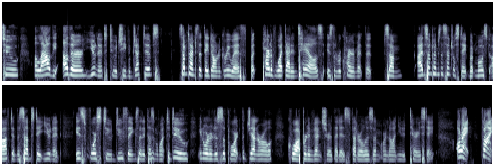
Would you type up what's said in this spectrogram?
to allow the other unit to achieve objectives, sometimes that they don't agree with, but part of what that entails is the requirement that some sometimes the central state, but most often the sub-state unit is forced to do things that it doesn't want to do in order to support the general cooperative venture that is federalism or non-unitary state. All right, fine.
